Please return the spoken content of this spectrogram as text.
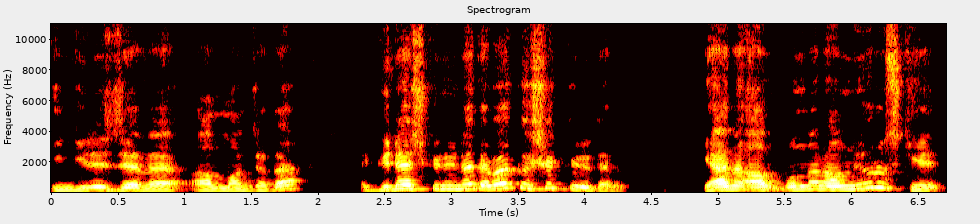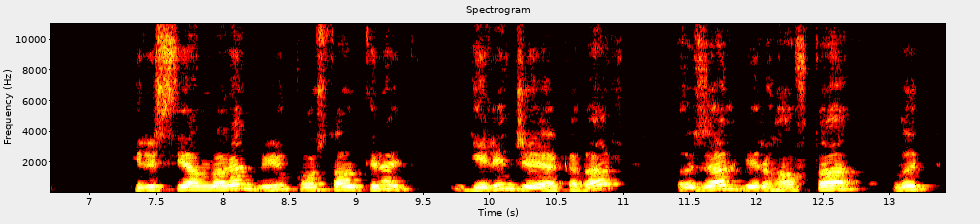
İngilizce ve Almanca'da. E, Güneş günü ne demek? Işık günü demek. Yani bundan anlıyoruz ki Hristiyanların Büyük Konstantin'e gelinceye kadar özel bir haftalık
